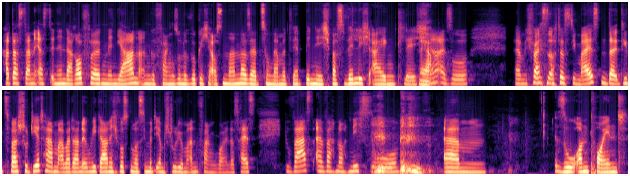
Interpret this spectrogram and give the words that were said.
hat das dann erst in den darauffolgenden Jahren angefangen, so eine wirkliche Auseinandersetzung damit, wer bin ich, was will ich eigentlich? Ja. ja? Also ähm, ich weiß noch, dass die meisten, die zwar studiert haben, aber dann irgendwie gar nicht wussten, was sie mit ihrem Studium anfangen wollen. Das heißt, du warst einfach noch nicht so ähm, so on point,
